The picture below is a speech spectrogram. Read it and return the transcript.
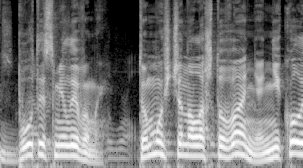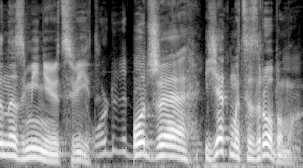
бути сміливими, тому що налаштування ніколи не змінюють світ. Отже, як ми це зробимо?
